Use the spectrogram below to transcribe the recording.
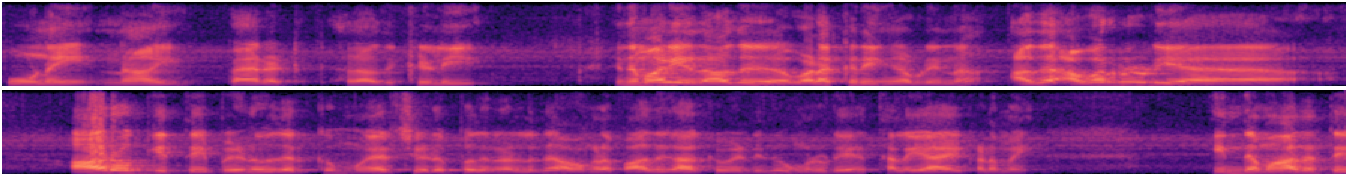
பூனை நாய் பேரட் அதாவது கிளி இந்த மாதிரி ஏதாவது வளர்க்குறீங்க அப்படின்னா அது அவர்களுடைய ஆரோக்கியத்தை பேணுவதற்கும் முயற்சி எடுப்பது நல்லது. அவங்கள பாதுகாக்க வேண்டியது உங்களுடைய தலையாய கடமை. இந்த மாதத்தை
